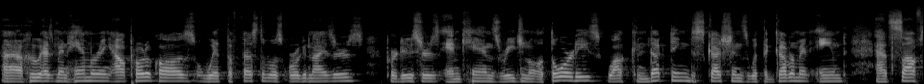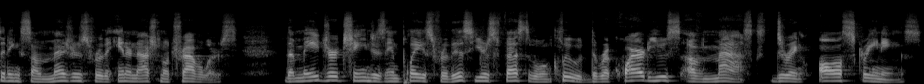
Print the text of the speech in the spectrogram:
Uh, who has been hammering out protocols with the festival's organizers, producers, and Cannes regional authorities while conducting discussions with the government aimed at softening some measures for the international travelers. The major changes in place for this year's festival include the required use of masks during all screenings,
